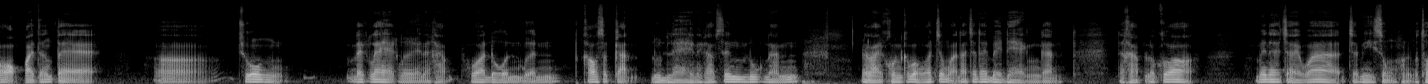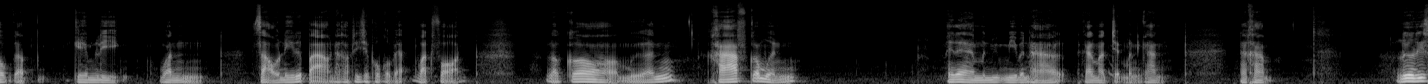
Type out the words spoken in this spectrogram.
ออกไปตั้งแต่ช่วงแรก ๆเลยนะครับ เพราะว่าโดนเหมือนเข้าสกัดรุนแรงนะครับ ซึ่งลูกนั้นหลายๆคนก็บอกว่าจังหวะน่าจะได้ใบแดงกันนะครับ แล้วก็ ไม่แน่ใจว่าจะมีส่งผลกระทบกับเกมลีกวันเสาร์นี้หรือเปล่านะครับ ที่จะพบกับแบบวัตฟอร์ดแล้วก็เหมือนคาฟก็เหมือน ไม่แน่มันมีปัญหาการบาดเจ็บเหมือนกันนะครับ เรื่องที่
